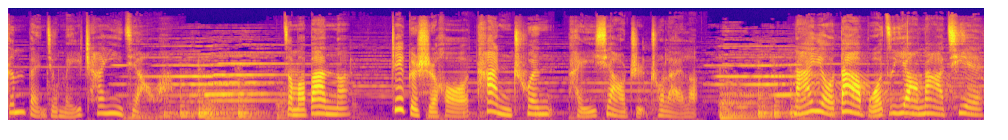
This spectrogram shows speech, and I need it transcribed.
根本就没掺一脚啊！怎么办呢？这个时候，探春陪笑指出来了：哪有大伯子要纳妾，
